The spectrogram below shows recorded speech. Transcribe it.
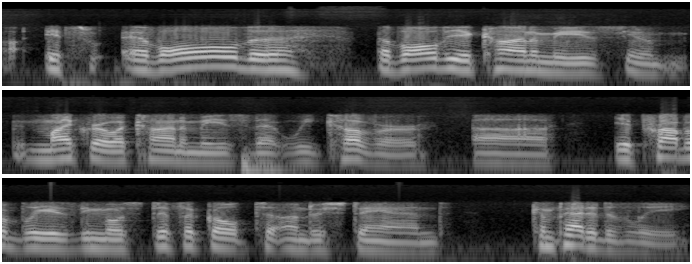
Uh, it's of all the of all the economies, you know, micro economies that we cover, uh, it probably is the most difficult to understand competitively,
